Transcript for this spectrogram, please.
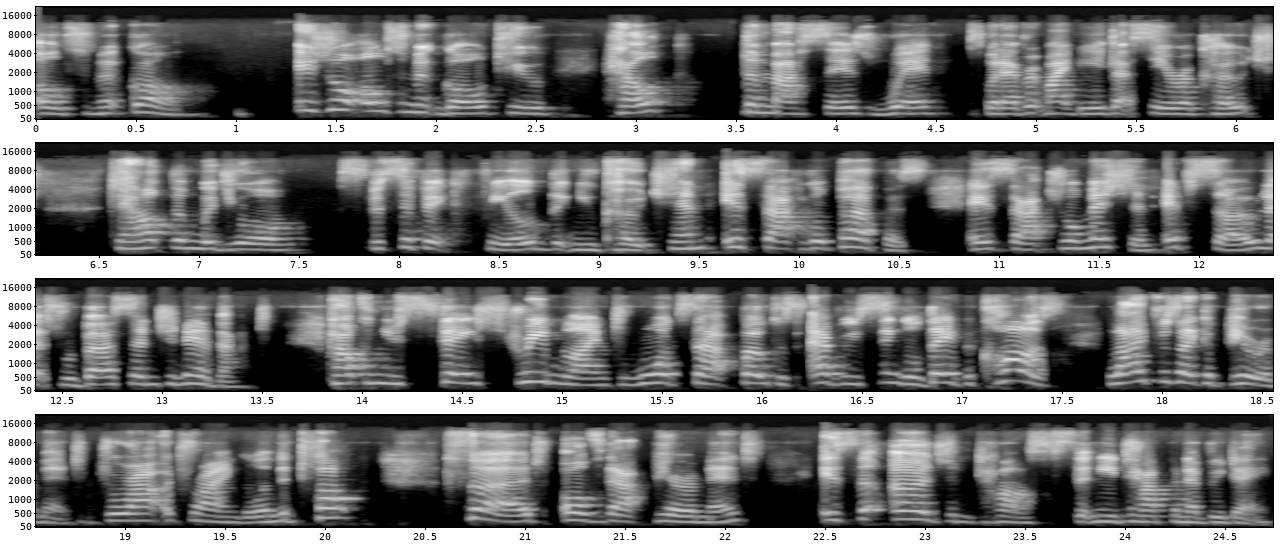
ultimate goal? Is your ultimate goal to help the masses with whatever it might be? Let's say you're a coach, to help them with your specific field that you coach in? Is that your purpose? Is that your mission? If so, let's reverse engineer that. How can you stay streamlined towards that focus every single day? Because life is like a pyramid. Draw out a triangle, and the top third of that pyramid is the urgent tasks that need to happen every day.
